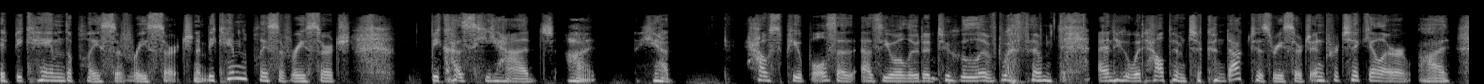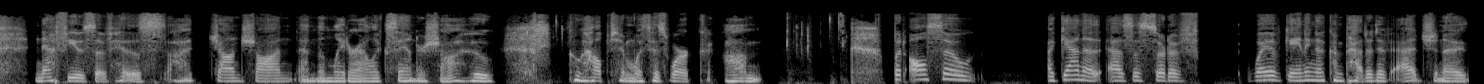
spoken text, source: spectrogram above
it became the place of research, and it became the place of research because he had uh, he had house pupils, as, you alluded to, who lived with him and who would help him to conduct his research. In particular, uh, nephews of his, uh, John Shaw and, and, then later Alexander Shaw, who who helped him with his work. Um, but also, again, a, as a sort of way of gaining a competitive edge in a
